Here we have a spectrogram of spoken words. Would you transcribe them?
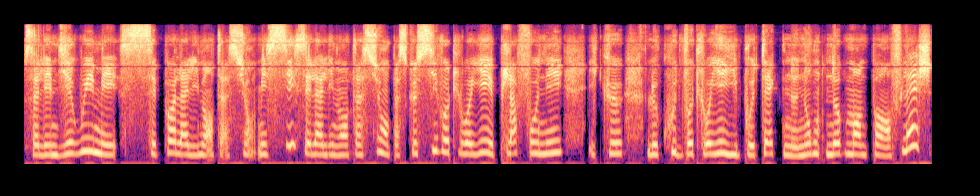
Vous allez me dire, oui, mais c'est pas l'alimentation. Mais si, c'est l'alimentation, parce que si votre loyer est plafonné et que le coût de votre loyer hypothèque n'augmente pas en flèche,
